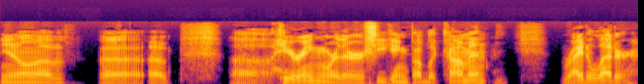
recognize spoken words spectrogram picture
you know, of uh, a, a hearing where they're seeking public comment, write a letter,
